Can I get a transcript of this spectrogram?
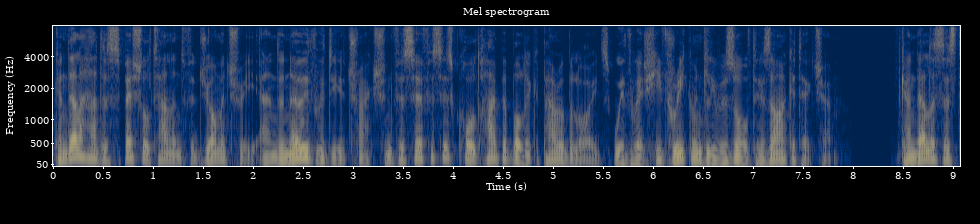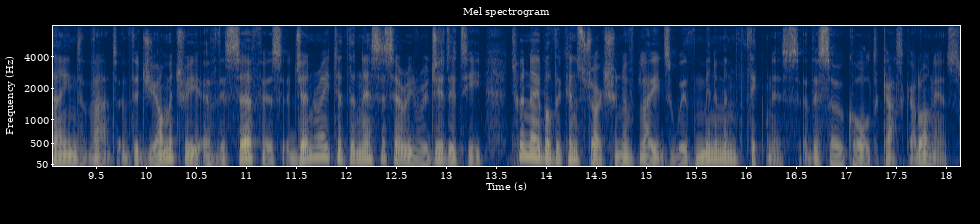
Candela had a special talent for geometry and an the attraction for surfaces called hyperbolic paraboloids, with which he frequently resolved his architecture. Candela sustained that the geometry of this surface generated the necessary rigidity to enable the construction of blades with minimum thickness, the so-called cascarones.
